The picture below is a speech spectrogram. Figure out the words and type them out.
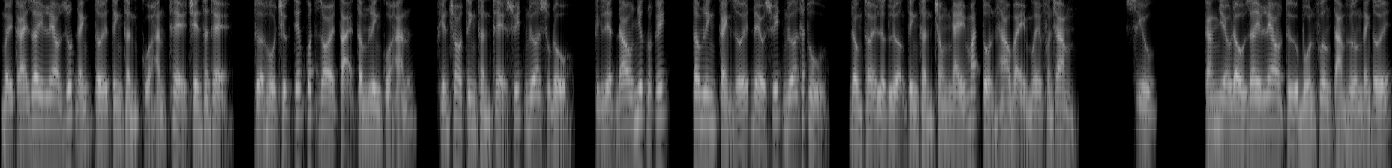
mấy cái dây leo rút đánh tới tinh thần của hắn thể trên thân thể, tựa hồ trực tiếp quất roi tại tâm linh của hắn, khiến cho tinh thần thể suýt nữa sụp đổ, kịch liệt đau nhức đột kích, tâm linh cảnh giới đều suýt nữa thất thủ, đồng thời lực lượng tinh thần trong nháy mắt tổn hao 70%. Siêu. Càng nhiều đầu dây leo từ bốn phương tám hướng đánh tới,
